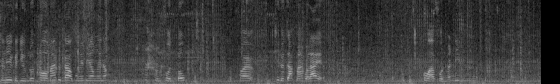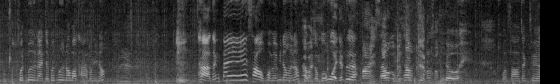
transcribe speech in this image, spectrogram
อันนี้ก็ยืมรถพ่อมาคือเก่าพ่อแม่พี่น้องเลยเนาะฝนตกว่าขี่รถจักรมาบ่ได้เพราะว่าฝนมันดินเบิดมือน่าจะเบิดมือเนาะบ่ทามื้อนี้เนาะอืม ถ่าตั้งแต่เช้าพ่อแม่พี่น้องเลยเนาะฝนกับบ่หัวจักเทื่อมาให้เศร้ากับว่าเศร้าเพื่อนต้องสมมุติโดยบ่เช้าจักเทื่อ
